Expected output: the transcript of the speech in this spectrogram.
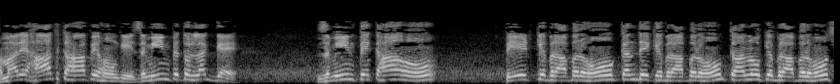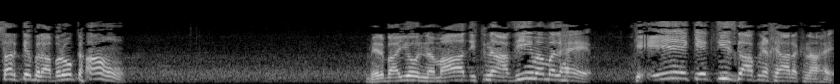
ہمارے ہاتھ کہاں پہ ہوں گے؟ زمین پہ تو لگ گئے۔ زمین پہ کہاں ہوں؟ پیٹ کے برابر ہوں، کندھے کے برابر ہوں، کانوں کے برابر ہوں، سر کے برابر ہوں، کہاں ہوں؟ میرے بھائیو، نماز اتنا عظیم عمل ہے کہ ایک ایک چیز کا آپ نے خیال رکھنا ہے۔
